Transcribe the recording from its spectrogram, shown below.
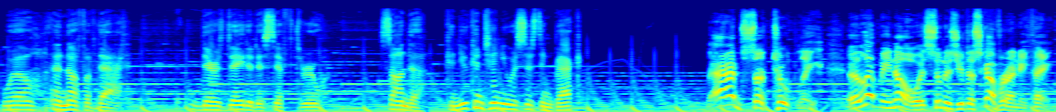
Well, enough of that. There's data to sift through. Sanda, can you continue assisting Beck? Absolutely. Let me know as soon as you discover anything.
